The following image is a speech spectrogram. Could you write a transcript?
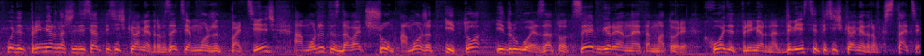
ходит примерно 60 тысяч километров. Затем может потечь, а может издавать шум, а может и то, и другое. Зато цепь ГРМ на этом моторе ходит примерно 200 тысяч километров. Кстати,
